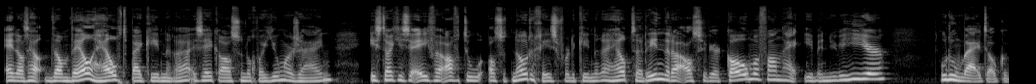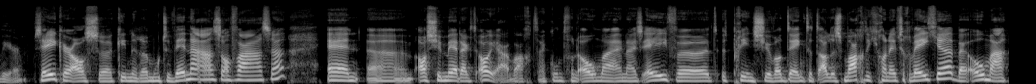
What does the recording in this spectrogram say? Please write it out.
En dat dan wel helpt bij kinderen, zeker als ze nog wat jonger zijn, is dat je ze even af en toe, als het nodig is voor de kinderen, helpt herinneren als ze weer komen van: hey, je bent nu weer hier. Hoe doen wij het ook alweer? Zeker als eh, kinderen moeten wennen aan zo'n fase. En eh, als je merkt, oh ja, wacht, hij komt van oma en hij is even het, het prinsje wat denkt dat alles mag. Dat je gewoon even zegt, weet je, bij oma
